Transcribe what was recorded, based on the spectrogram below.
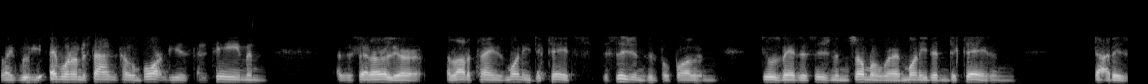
like we everyone understands how important he is to the team and as I said earlier, a lot of times money dictates decisions in football and Douls made a decision in the summer where money didn't dictate and that is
